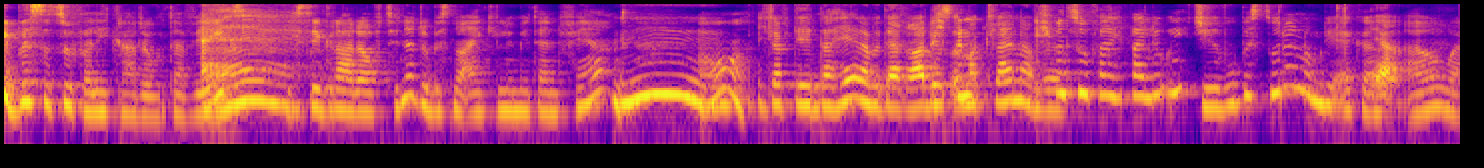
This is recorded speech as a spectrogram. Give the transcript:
hey, bist du zufällig gerade unterwegs? Äh. Ich sehe gerade auf Tinder, du bist nur ein Kilometer entfernt. Mm, Oh. Ich laufe dir hinterher, damit der Radius Ich bin- immer kleiner Ich wird. bin zufällig bei Luigi. Wo bist du denn um die Ecke? Ja. Oh, wow.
